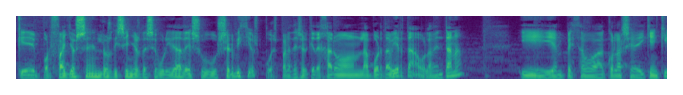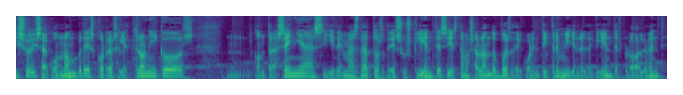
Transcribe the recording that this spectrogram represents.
que por fallos en los diseños de seguridad de sus servicios, pues parece ser que dejaron la puerta abierta o la ventana y empezó a colarse ahí quien quiso y sacó nombres, correos electrónicos, mm, contraseñas y demás datos de sus clientes y estamos hablando pues de 43 millones de clientes probablemente.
